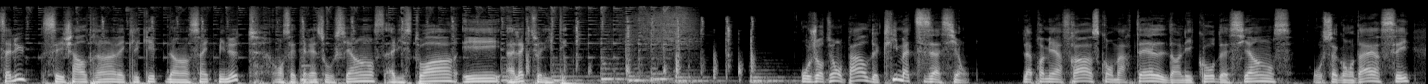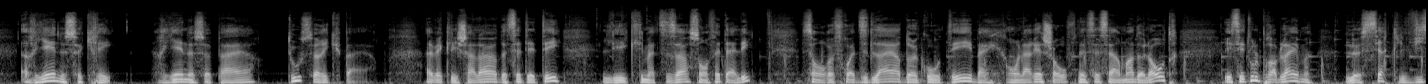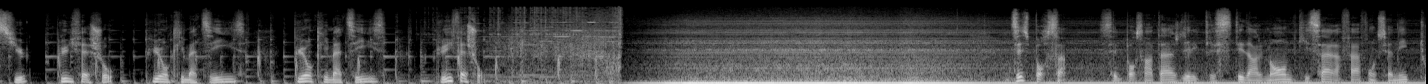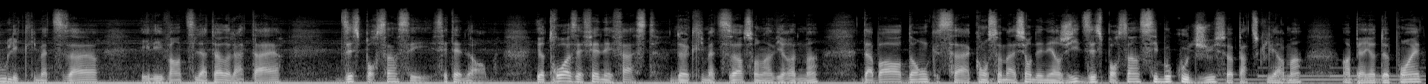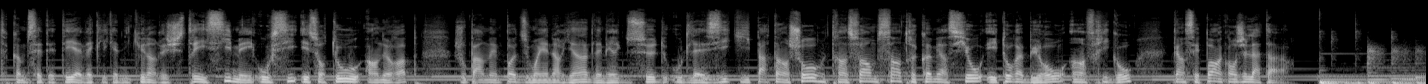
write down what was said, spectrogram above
Salut, c'est Charles Dran avec l'équipe dans 5 minutes. On s'intéresse aux sciences, à l'histoire et à l'actualité. Aujourd'hui, on parle de climatisation. La première phrase qu'on martèle dans les cours de sciences au secondaire, c'est Rien ne se crée, rien ne se perd, tout se récupère. Avec les chaleurs de cet été, les climatiseurs sont faits aller. Si on refroidit de l'air d'un côté, ben, on la réchauffe nécessairement de l'autre. Et c'est tout le problème. Le cercle vicieux. Plus il fait chaud, plus on climatise. Plus on climatise, plus il fait chaud. « 10% c'est le pourcentage d'électricité dans le monde qui sert à faire fonctionner tous les climatiseurs et les ventilateurs de la Terre. 10% c'est énorme. Il y a trois effets néfastes d'un climatiseur sur l'environnement. D'abord, donc, sa consommation d'énergie, 10% c'est beaucoup de jus, ça, particulièrement en période de pointe, comme cet été avec les canicules enregistrées ici, mais aussi et surtout en Europe. Je vous parle même pas du Moyen-Orient, de l'Amérique du Sud ou de l'Asie, qui, partant chaud, transforment centres commerciaux et tours à bureaux en frigo quand c'est pas en congélateur.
